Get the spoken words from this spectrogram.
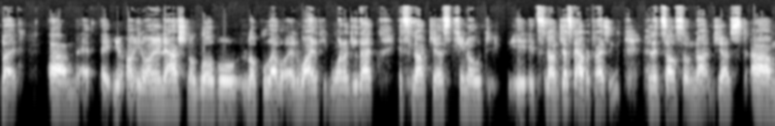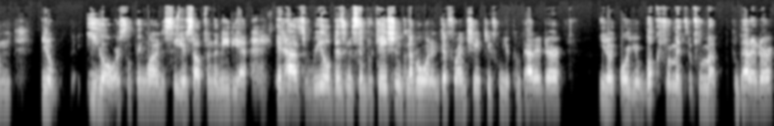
but um, eh, you know, you know, on a national, global, local level. And why do people want to do that? It's not just, you know, it's not just advertising, and it's also not just, um, you know, ego or something wanting to see yourself in the media. It has real business implications. Number one, it differentiates you from your competitor, you know, or your book from it, from a competitor.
